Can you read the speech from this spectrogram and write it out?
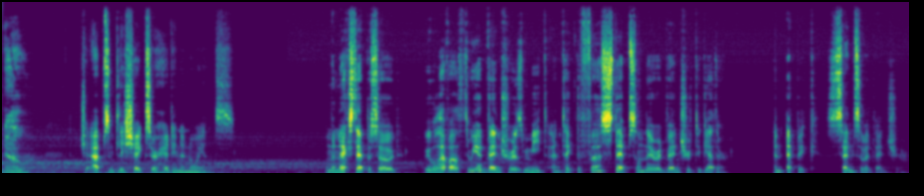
No. She absently shakes her head in annoyance. On the next episode, we will have our three adventurers meet and take the first steps on their adventure together. An epic sense of adventure.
